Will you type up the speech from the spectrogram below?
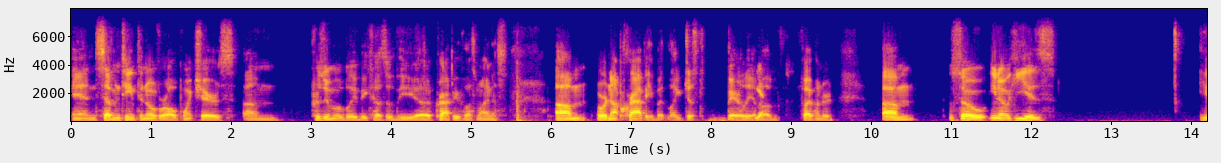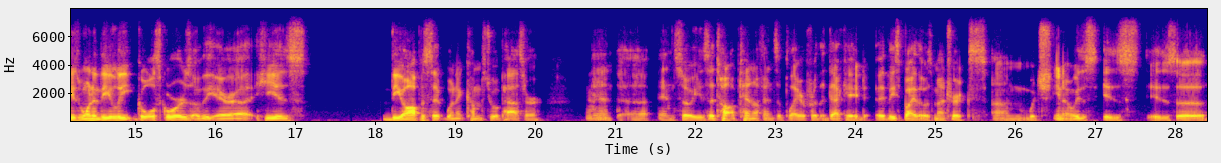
and 17th in overall point shares, um, presumably because of the uh, crappy plus minus, um, or not crappy, but like just barely above yeah. 500. Um, so you know he is he is one of the elite goal scorers of the era. He is the opposite when it comes to a passer. Mm-hmm. And uh, and so he's a top ten offensive player for the decade, at least by those metrics, um, which you know is is is uh,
